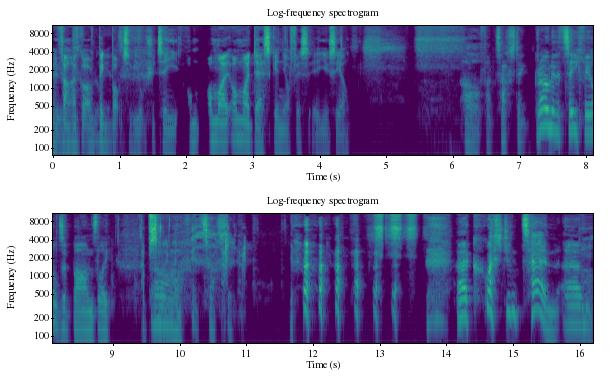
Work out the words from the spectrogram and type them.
In fact, I've got a big box of Yorkshire tea on, on my on my desk in the office at UCL. Oh, fantastic! Grown in the tea fields of Barnsley. Absolutely. Oh, fantastic. uh, question 10. Um, Hmm.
